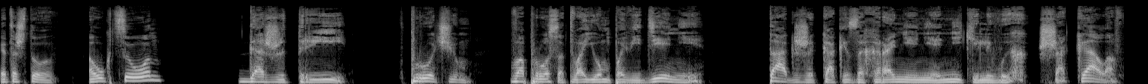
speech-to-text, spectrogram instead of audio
Это что, аукцион? Даже три. Впрочем, вопрос о твоем поведении, так же, как и захоронение никелевых шакалов,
